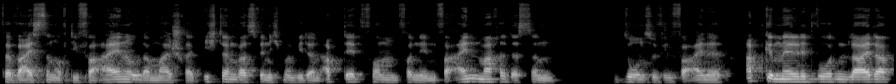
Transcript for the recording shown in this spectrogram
verweist dann auf die Vereine oder mal schreibe ich dann was, wenn ich mal wieder ein Update vom, von den Vereinen mache, dass dann so und so viele Vereine abgemeldet wurden leider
